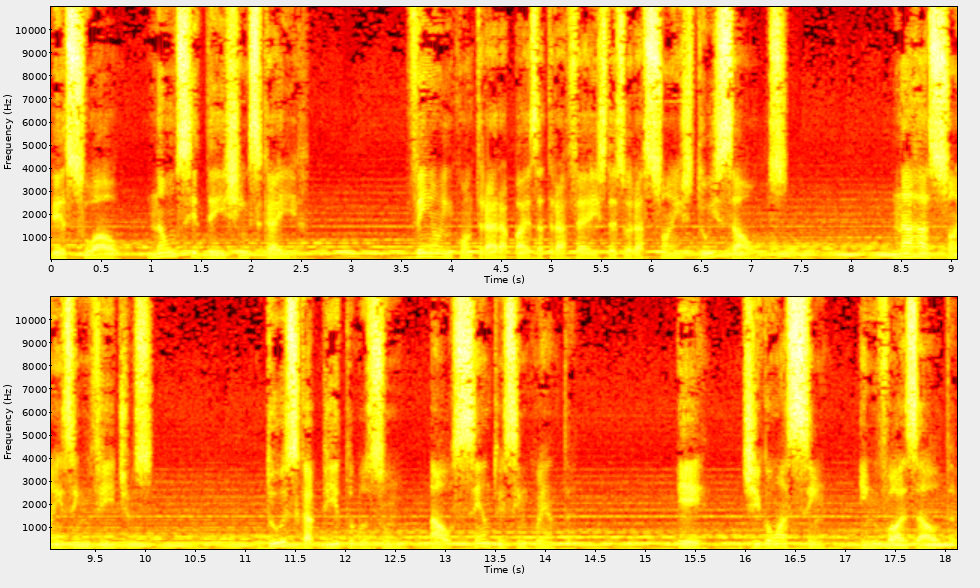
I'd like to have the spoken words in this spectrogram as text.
Pessoal, não se deixem cair. Venham encontrar a paz através das orações dos salmos. Narrações em vídeos. Dos capítulos 1 ao 150. E, digam assim, em voz alta,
